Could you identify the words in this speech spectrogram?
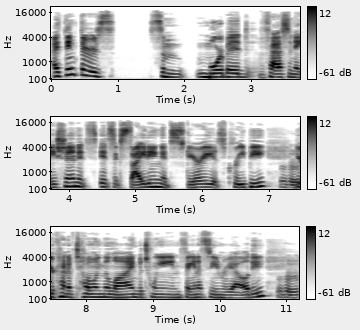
I think there's some morbid fascination. It's it's exciting, it's scary, it's creepy. Mhm, You're kind of towing the line between fantasy and reality. mhm.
